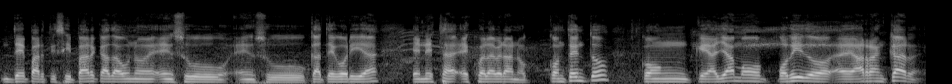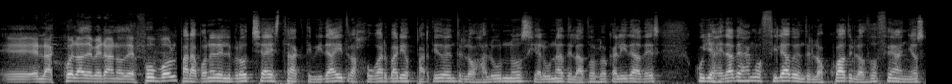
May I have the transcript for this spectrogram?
de participar cada uno en su, en su categoría en esta Escuela de Verano. Contento con que hayamos podido eh, arrancar eh, en la escuela de verano de fútbol. Para poner el broche a esta actividad y tras jugar varios partidos entre los alumnos y alumnas de las dos localidades, cuyas edades han oscilado entre los 4 y los 12 años,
